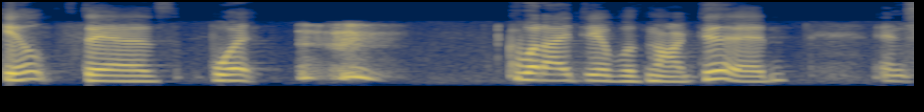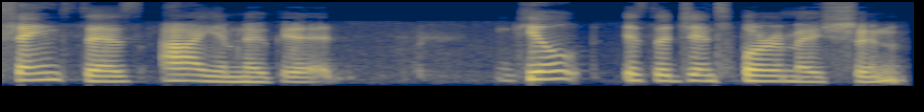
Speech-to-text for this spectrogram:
Guilt says, what, what I did was not good, and shame says, I am no good. Guilt is a gentler emotion.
